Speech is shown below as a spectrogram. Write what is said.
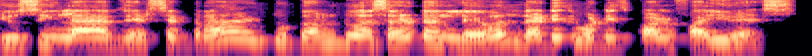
QC labs, etc. to come to a certain level. That is what is called 5S.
